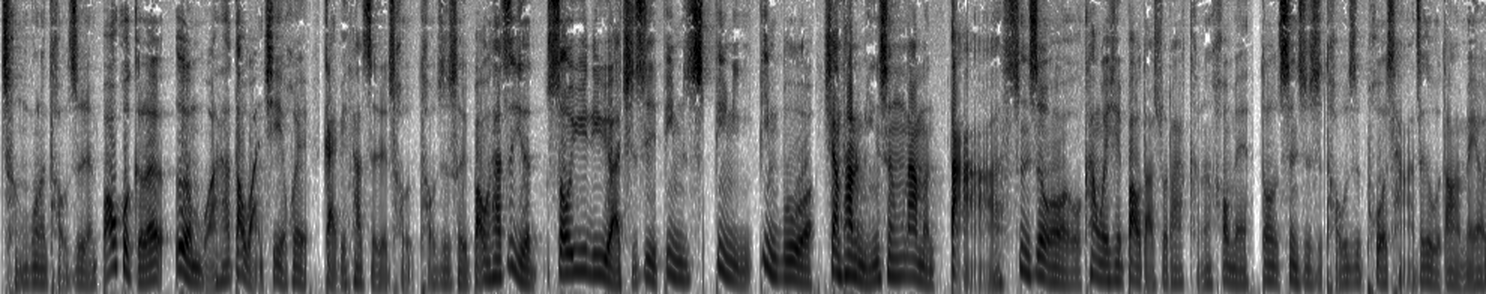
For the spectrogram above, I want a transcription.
成功的投资人，包括格雷厄姆啊，他到晚期也会改变他自己的投投资策略，包括他自己的收益率啊，其实也并并并不像他的名声那么大啊，甚至我我看过一些报道说他可能后面都甚至是投资破产啊，这个我当然没有。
